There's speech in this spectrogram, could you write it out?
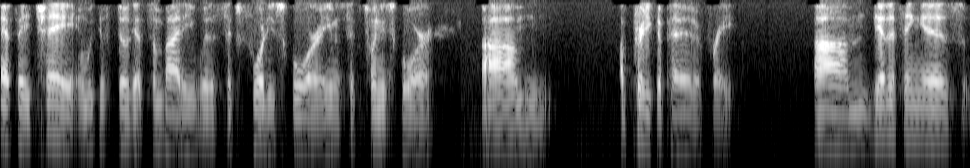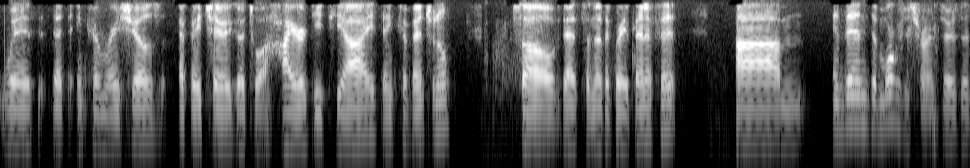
FHA and we could still get somebody with a 640 score, or even 620 score, um, a pretty competitive rate. Um, the other thing is with debt to income ratios, FHA would go to a higher DTI than conventional, so that's another great benefit. Um, and then the mortgage insurance. There's a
